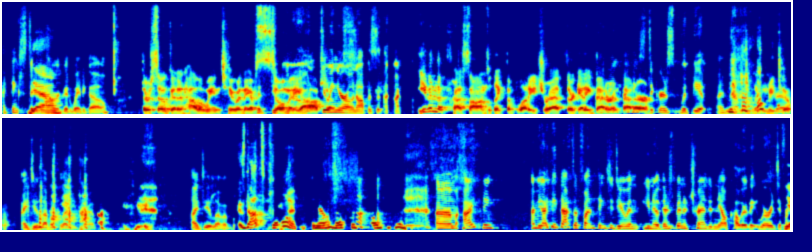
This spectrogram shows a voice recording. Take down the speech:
I think stickers Yeah. are a good way to go. They're so good at Halloween too, and they have so many your own, options. Doing your own opposite. I'm not, Even the press-ons with like the bloody drip, they're getting better I and think, I think better. stickers would be. A, I love a bloody Me drip. too. I do love a bloody drip. I do love a Because that's fun. You know, that's fun. Um, I think, I mean, I think that's a fun thing to do. And, you know, there's been a trend in nail color that you wear a different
